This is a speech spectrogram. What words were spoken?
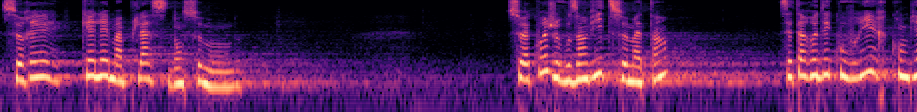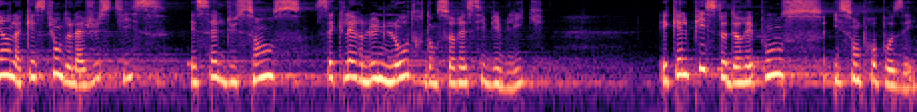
serait quelle est ma place dans ce monde? Ce à quoi je vous invite ce matin, c'est à redécouvrir combien la question de la justice et celle du sens s'éclairent l'une l'autre dans ce récit biblique et quelles pistes de réponse y sont proposées.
